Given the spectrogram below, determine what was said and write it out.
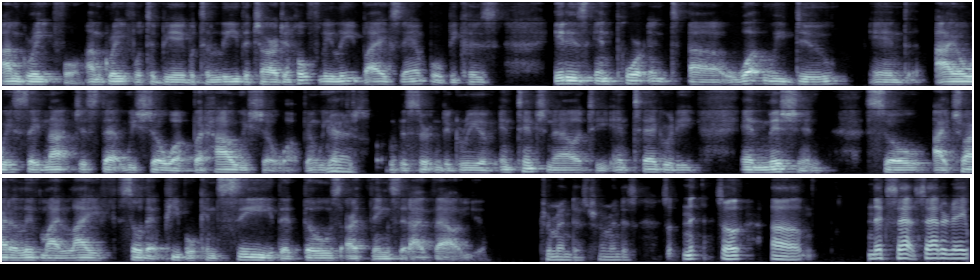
I'm grateful. I'm grateful to be able to lead the charge and hopefully lead by example because it is important uh, what we do and I always say, not just that we show up, but how we show up. And we yes. have to show up with a certain degree of intentionality, integrity, and mission. So I try to live my life so that people can see that those are things that I value. Tremendous, tremendous. So, so uh, next sat- Saturday,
